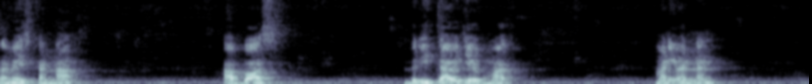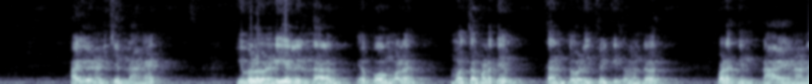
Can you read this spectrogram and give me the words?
ரமேஷ் கண்ணா அப்பாஸ் பிரீதா விஜயகுமார் மணிவண்ணன் ஆகியோர் நடிச்சிருந்தாங்க. இவ்வளவு நடிகர்கள் இருந்தாலும் எப்போவும் போல மொத்த படத்தையும் தன் தோழி தூக்கி சுமந்தவர் படத்தின் நாயகனான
